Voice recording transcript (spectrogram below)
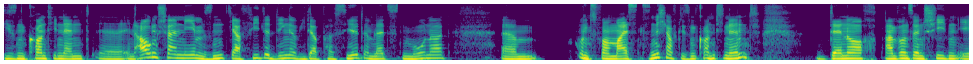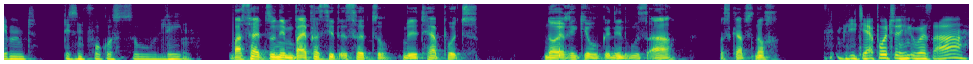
diesen Kontinent äh, in Augenschein nehmen. Es sind ja viele Dinge wieder passiert im letzten Monat. Ähm, und zwar meistens nicht auf diesem Kontinent. Dennoch haben wir uns entschieden, eben diesen Fokus zu legen. Was halt so nebenbei passiert ist, halt so Militärputsch, neue Regierung in den USA. Was gab's noch? Militärputsch in den USA?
